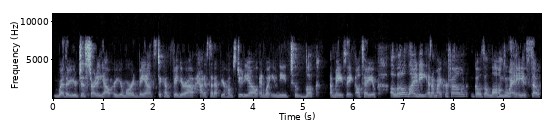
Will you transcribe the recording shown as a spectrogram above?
whether you're just starting out or you're more advanced, to come figure out how to set up your home studio and what you need to look amazing. I'll tell you, a little lighting and a microphone goes a long way. So,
